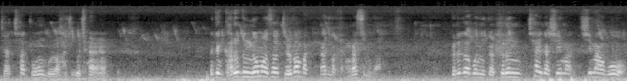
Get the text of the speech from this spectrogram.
제가 차 종을 몰라가지고 잘. 하여튼 가로등 넘어서 절반까지밖에 안 갔습니다. 그러다 보니까 그런 차이가 심하, 심하고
